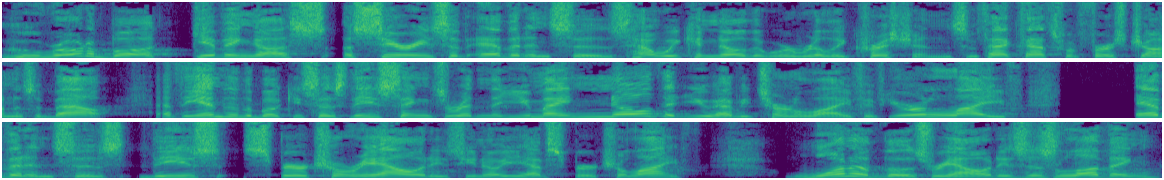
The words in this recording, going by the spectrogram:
who wrote a book giving us a series of evidences how we can know that we're really Christians. In fact, that's what First John is about. At the end of the book, he says, These things are written that you may know that you have eternal life. If your life evidences these spiritual realities, you know you have spiritual life. One of those realities is loving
